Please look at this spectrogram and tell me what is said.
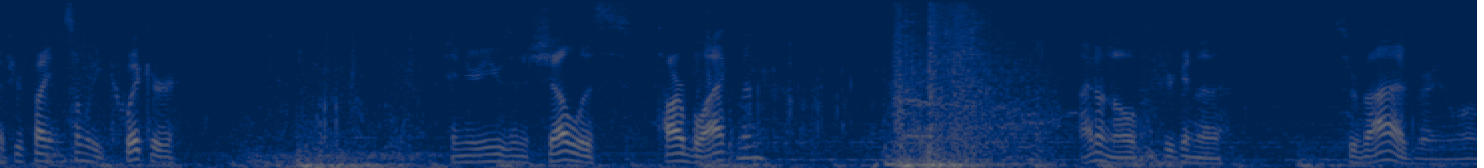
if you're fighting somebody quicker and you're using shellless Tar Blackman, I don't know if you're gonna survive very long.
